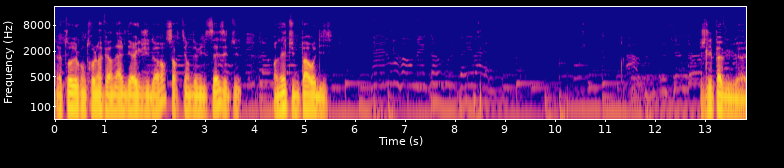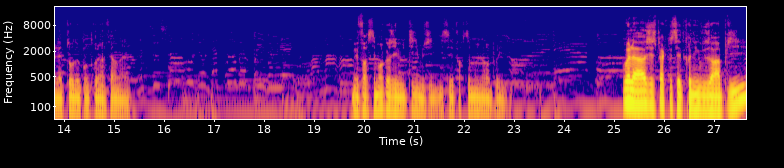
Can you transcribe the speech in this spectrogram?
La tour de contrôle infernale d'Éric Judor, sorti en 2016, en est une parodie. Je l'ai pas vu, euh, la tour de contrôle infernale. Mais forcément, quand j'ai vu le titre, je me suis dit c'est forcément une reprise. Voilà, j'espère que cette chronique vous aura plu.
